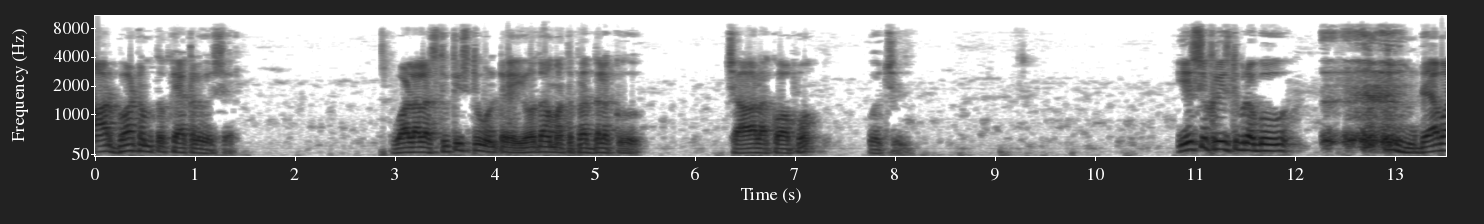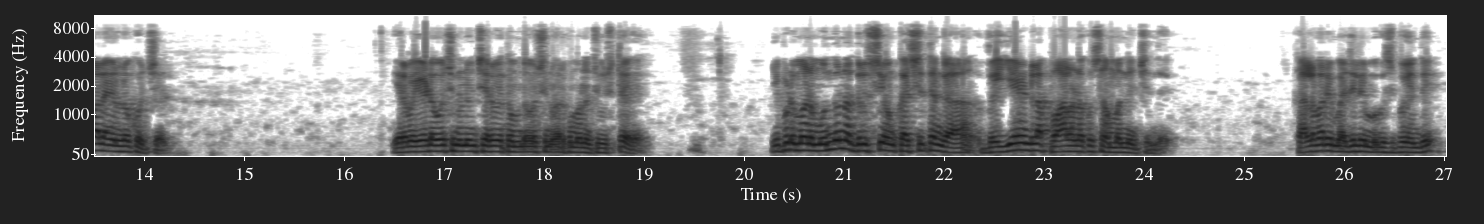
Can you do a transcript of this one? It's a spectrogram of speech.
ఆర్భాటంతో కేకలు వేశారు. వాళ్ళు అలా స్థుతిస్తూ ఉంటే యోధామత పెద్దలకు చాలా కోపం వచ్చింది. యేసుక్రీస్తు ప్రభు దేవాలయంలోకి వచ్చాడు. ఇరవై ఏడవ వచనం నుంచి ఇరవై తొమ్మిదవ వచనం వరకు మనం చూస్తే ఇప్పుడు మన ముందున్న దృశ్యం ఖచ్చితంగా వెయ్యేండ్ల పాలనకు సంబంధించింది. కలవరి మజిలీ ముగిసిపోయింది.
